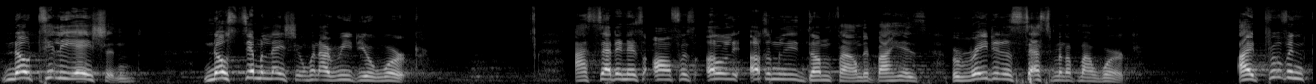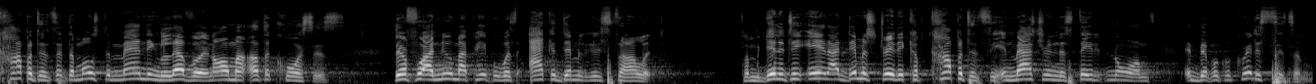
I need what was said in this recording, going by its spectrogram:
no titillation, no stimulation when I read your work. I sat in his office utterly, dumbfounded by his berated assessment of my work. I had proven competence at the most demanding level in all my other courses. Therefore, I knew my paper was academically solid. From beginning to end, I demonstrated competency in mastering the stated norms in biblical criticism.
